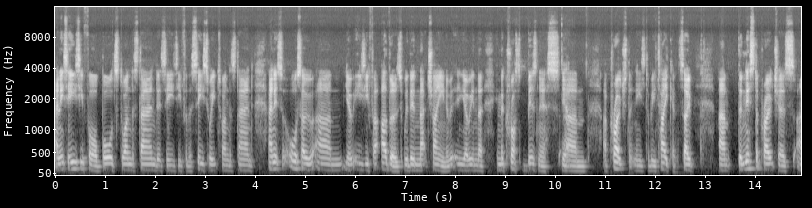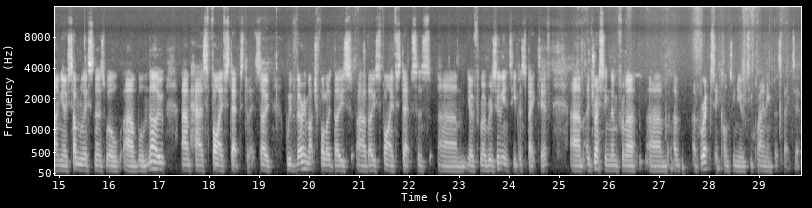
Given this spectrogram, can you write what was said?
and it's easy for boards to understand it's easy for the c-suite to understand and it's also um, you know easy for others within that chain you know in the in the cross business Yeah. um, approach that needs to be taken so um, the NIST approach, as um, you know, some listeners will um, will know, um, has five steps to it. So we've very much followed those uh, those five steps as um, you know from a resiliency perspective, um, addressing them from a, um, a, a Brexit continuity planning perspective.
